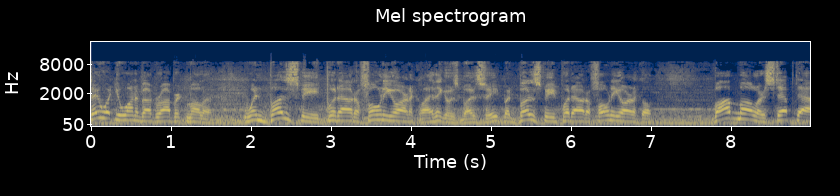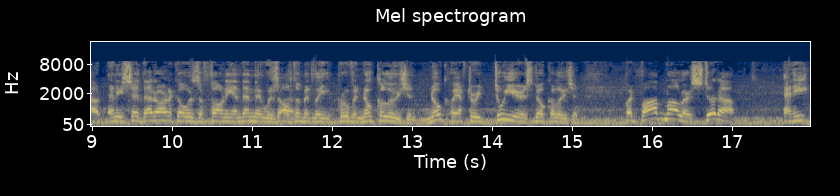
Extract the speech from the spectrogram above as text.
Say what you want about Robert Mueller. When BuzzFeed put out a phony article, I think it was BuzzFeed, but BuzzFeed put out a phony article. Bob Mueller stepped out and he said that article was a phony, and then there was ultimately proven no collusion. No, after two years, no collusion. But Bob Mueller stood up and he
